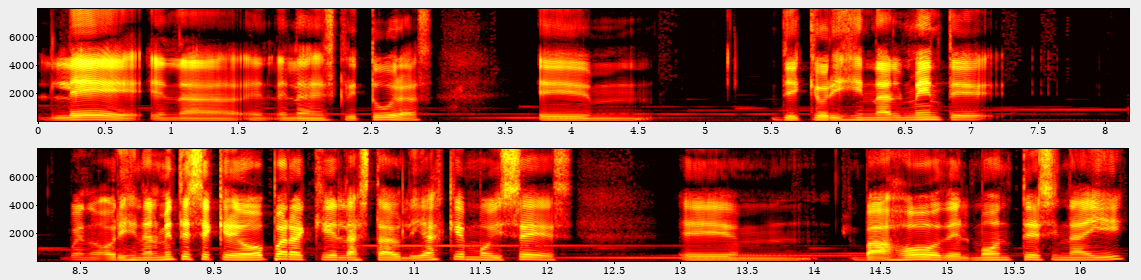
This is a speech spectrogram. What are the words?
lee en, la- en- en las escrituras em, de que originalmente, bueno, originalmente se creó para que las tablillas que Moisés em, bajó del monte Sinaí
